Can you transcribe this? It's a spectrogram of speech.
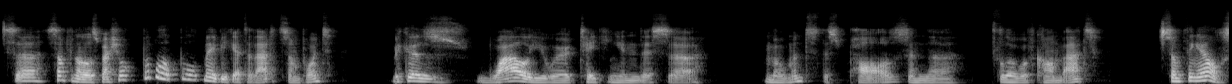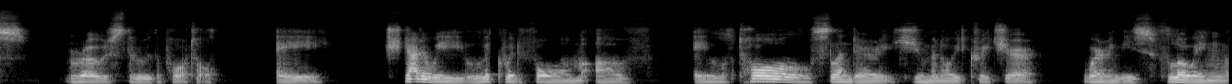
It's uh, something a little special, but we'll, we'll maybe get to that at some point. Because while you were taking in this uh, moment, this pause in the flow of combat, something else rose through the portal. A shadowy liquid form of a tall, slender humanoid creature wearing these flowing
